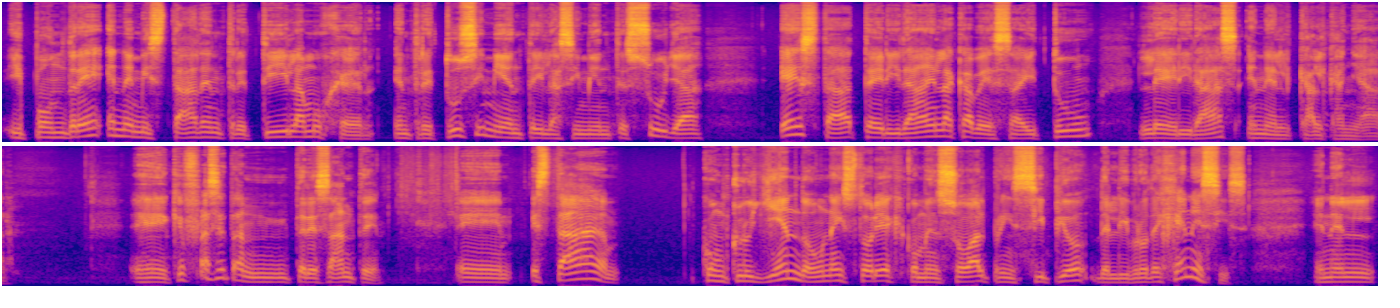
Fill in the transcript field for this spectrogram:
y pondré enemistad entre ti y la mujer, entre tu simiente y la simiente suya, ésta te herirá en la cabeza y tú le herirás en el calcañar. Eh, qué frase tan interesante. Eh, está concluyendo una historia que comenzó al principio del libro de Génesis. En el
